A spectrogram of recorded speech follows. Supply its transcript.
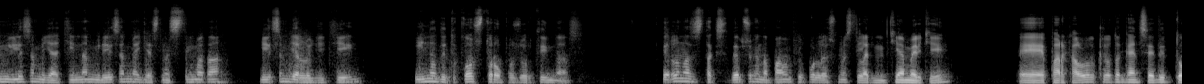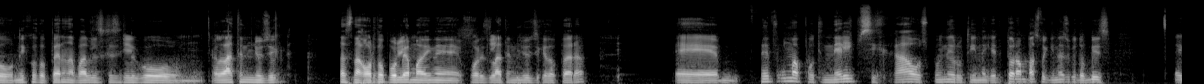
μιλήσαμε για Κίνα, μιλήσαμε για συναισθήματα, μιλήσαμε για λογική. Είναι ο δυτικός τρόπος ρουτίνας. Θέλω να σας ταξιδέψω για να πάμε πιο πολύ πούμε, στη Λατινική Αμερική. Ε, παρακαλώ και όταν κάνεις edit τον ήχο εδώ πέρα να βάλεις λίγο Latin music. Θα συναγορθώ πολύ άμα είναι χωρίς Latin music εδώ πέρα. Ε, φεύγουμε από την έλλειψη χάου που είναι ρουτίνα. Γιατί τώρα, αν πας στο Κινέζο και τον πεις ε,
